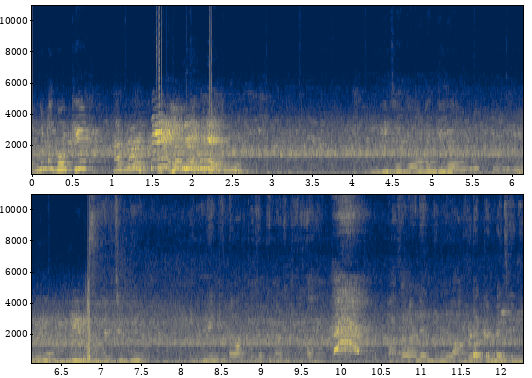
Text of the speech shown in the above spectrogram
എന്നിട്ട് നോക്കി. ഈ ജെനി ആണെങ്കിൽ വണ്ടി കുട്ടിയിടിച്ച് വെച്ചിട്ട് ഇന്നേക്ക് നാൽപ്പത്തെട്ട് മണിക്കൂറായി. അതാണ് നിങ്ങൾ അവിടെ കണ്ട ജനി.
